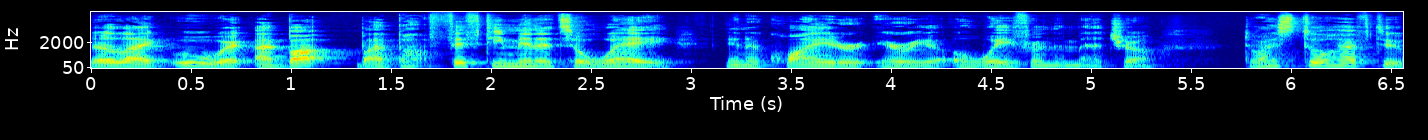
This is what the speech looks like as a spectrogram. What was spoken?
they're like, "Ooh, I bought I bought 50 minutes away in a quieter area away from the metro. Do I still have to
